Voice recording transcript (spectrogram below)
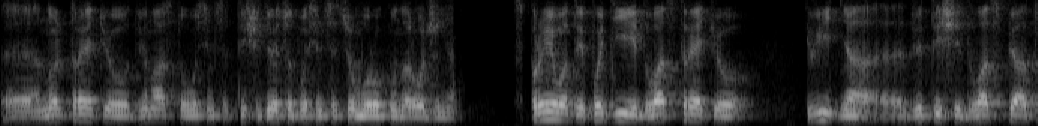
03.12.1987 року народження з приводу події 23 квітня е, 2025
